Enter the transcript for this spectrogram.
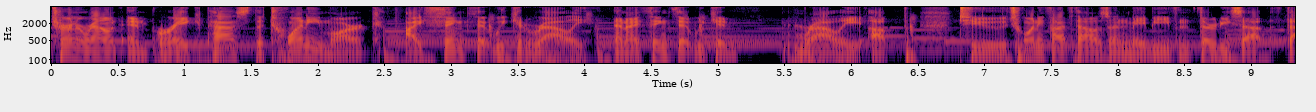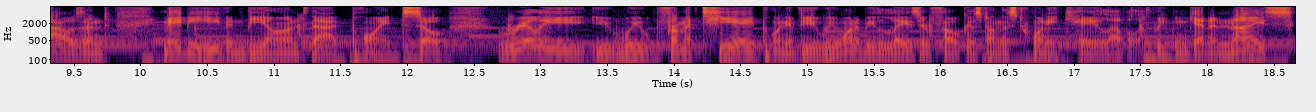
turn around and break past the 20 mark, I think that we could rally. And I think that we could rally up to 25,000, maybe even 30,000, maybe even beyond that point. So really we from a TA point of view, we want to be laser focused on this 20k level. If we can get a nice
